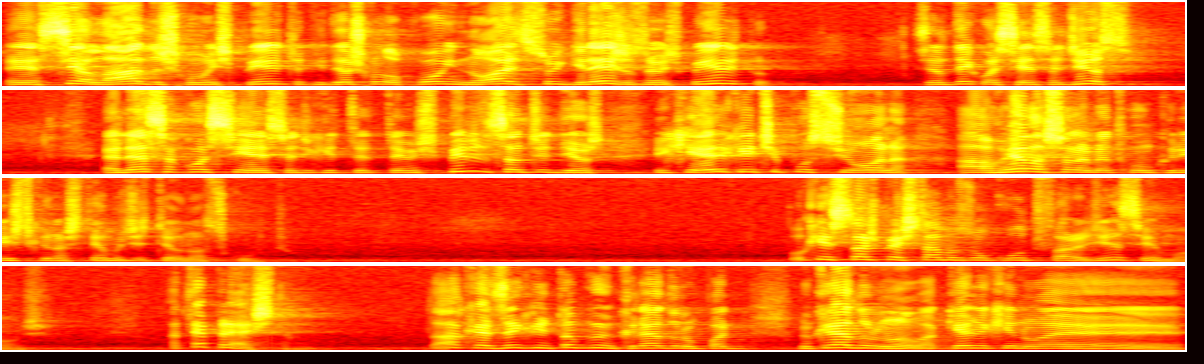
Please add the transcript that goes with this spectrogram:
é, selados com o Espírito, que Deus colocou em nós, sua igreja, seu Espírito. Você não tem consciência disso? É nessa consciência de que tem o Espírito Santo de Deus e que é Ele quem te impulsiona ao relacionamento com Cristo que nós temos de ter o nosso culto. Porque se nós prestarmos um culto fora disso, irmãos, até presta. Tá? Quer dizer que então que o incrédulo não pode. O incrédulo não, aquele que não é.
